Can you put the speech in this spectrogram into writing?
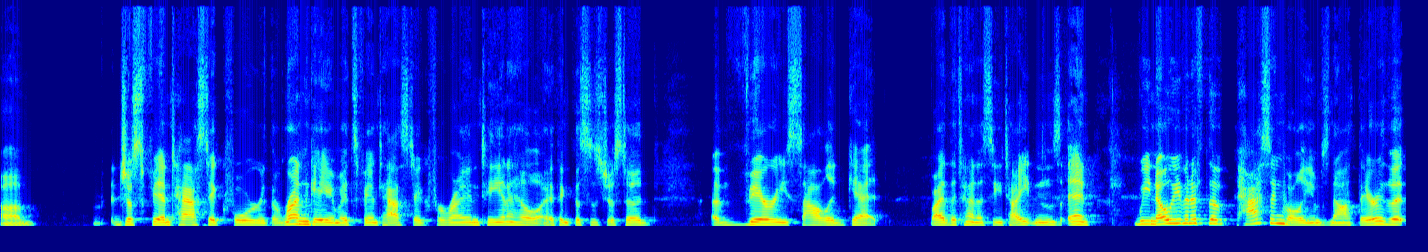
um, just fantastic for the run game. It's fantastic for Ryan Tannehill. I think this is just a a very solid get by the Tennessee Titans. And we know even if the passing volume's not there, that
